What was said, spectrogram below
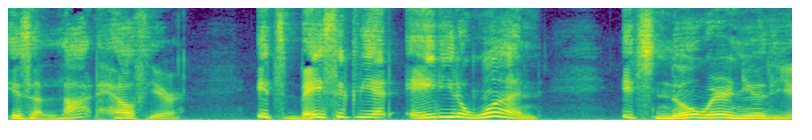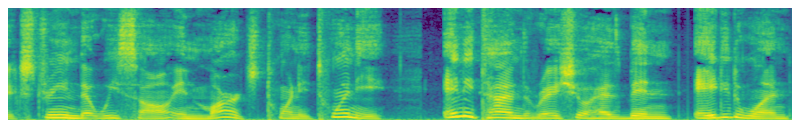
is a lot healthier. It's basically at 80 to 1 it's nowhere near the extreme that we saw in March 2020. Anytime the ratio has been 80 to 1,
